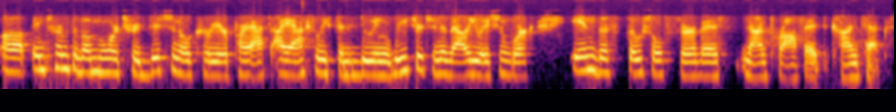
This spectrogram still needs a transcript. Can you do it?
Uh, in terms of a more traditional career path, I actually started doing research and evaluation work in the social service nonprofit context,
